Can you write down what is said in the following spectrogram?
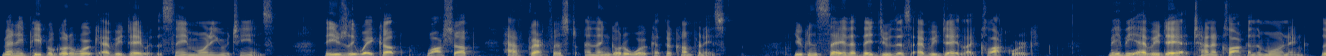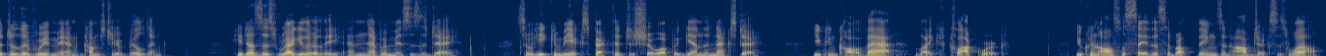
Many people go to work every day with the same morning routines. They usually wake up, wash up, have breakfast, and then go to work at their companies. You can say that they do this every day like clockwork. Maybe every day at 10 o'clock in the morning, the delivery man comes to your building. He does this regularly and never misses a day, so he can be expected to show up again the next day. You can call that like clockwork. You can also say this about things and objects as well.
